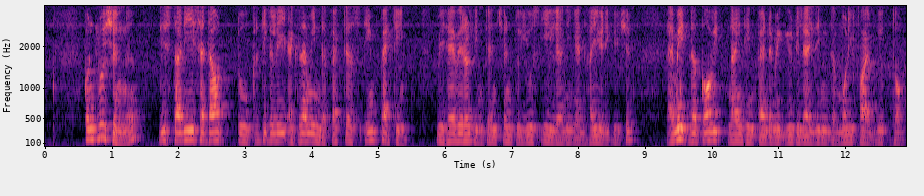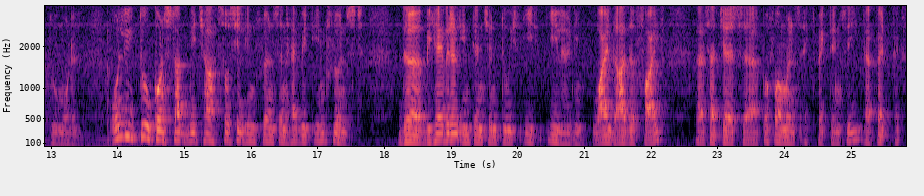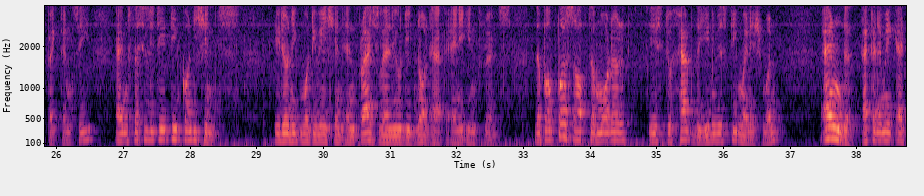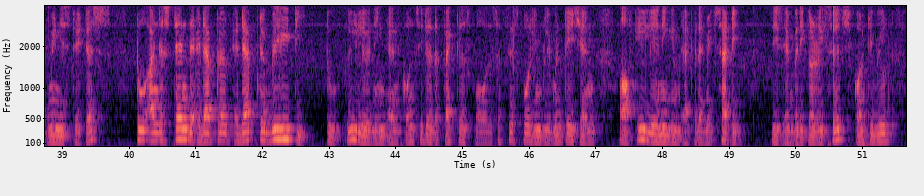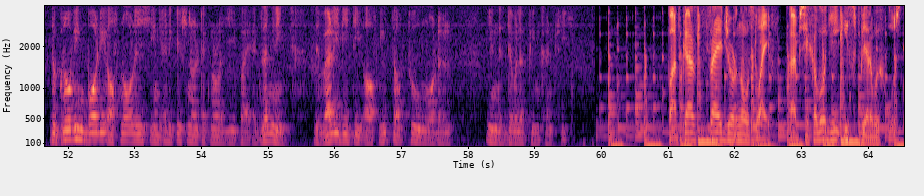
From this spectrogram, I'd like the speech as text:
Conclusion, eh? this study set out to critically examine the factors impacting behavioral intention to use e-learning and higher education amid the COVID-19 pandemic utilizing the modified UTAUT2 model. Only two constructs which are social influence and habit influenced the behavioral intention to e-learning, while the other five, uh, such as uh, performance expectancy, effort expectancy, and facilitating conditions, hedonic motivation, and price value did not have any influence. The purpose of the model is to help the university management and academic administrators to understand the adaptability to e-learning and consider the factors for the successful implementation of e-learning in academic setting. This empirical research contribute the growing body of knowledge in educational technology by examining the validity of UTAUT 2 model in the developing country. Подкаст PsyJournals Life о психологии из первых уст.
